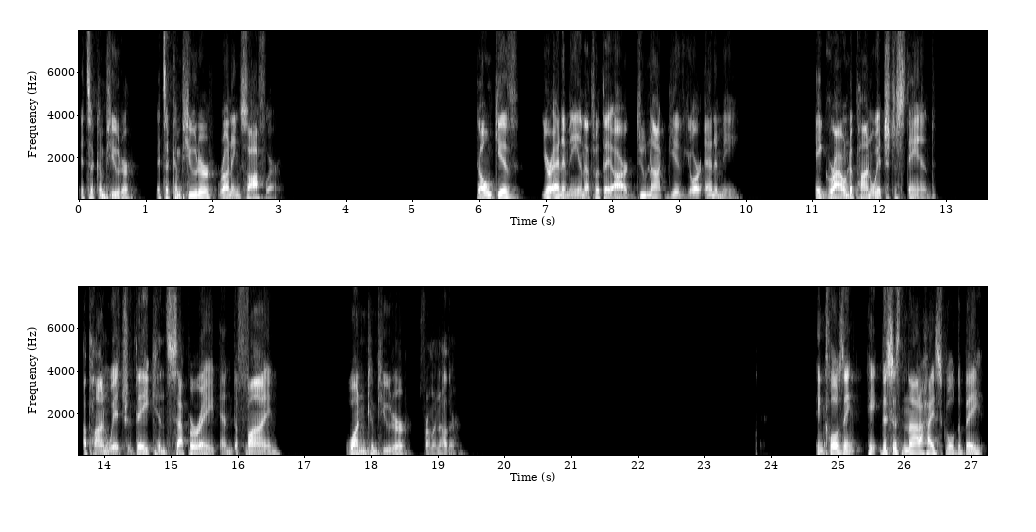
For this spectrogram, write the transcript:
It's a computer. It's a computer running software. Don't give your enemy, and that's what they are, do not give your enemy a ground upon which to stand, upon which they can separate and define one computer from another. In closing, hey, this is not a high school debate.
